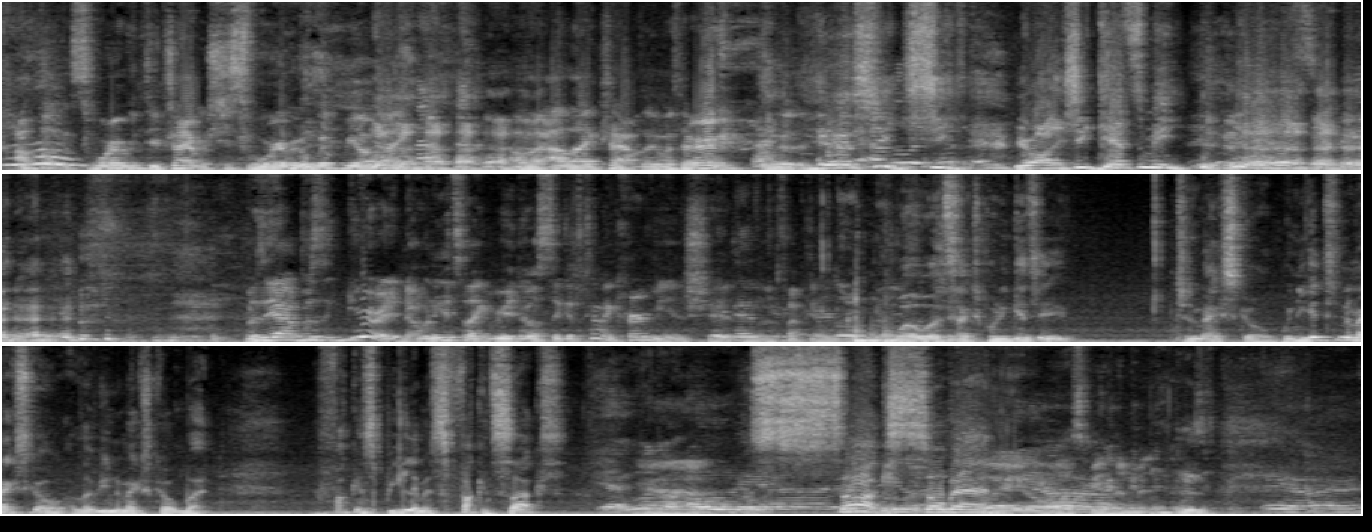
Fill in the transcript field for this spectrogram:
you. I'm fucking swerving through traffic. She's swerving with me. I'm like, I'm like, I like traveling with her. yeah, she, she, you're all, she gets me. But yeah, but you already know when you get to like Ruidoso, it gets kind of curvy and shit. It And the fucking little. well, what section point gets you? Get to New Mexico. When you get to New Mexico, I love you, New Mexico, but the fucking speed limit fucking sucks. Yeah, we'll Yeah. go over. Yeah. sucks so bad. Way over the speed limit. Yeah.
